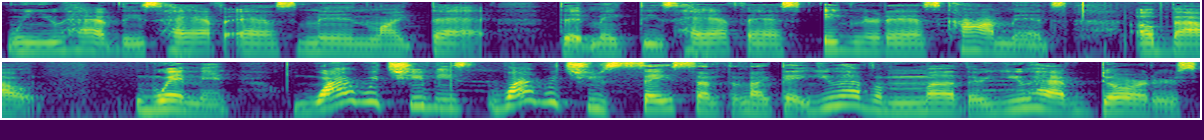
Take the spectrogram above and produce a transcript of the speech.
when you have these half assed men like that that make these half ass, ignorant ass comments about women. Why would you be why would you say something like that? You have a mother you have daughters.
